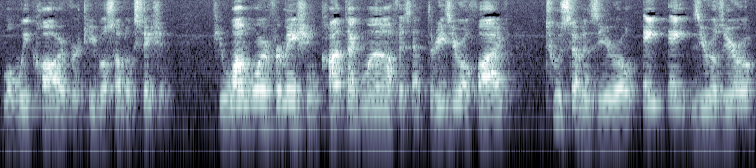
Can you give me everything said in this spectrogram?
what we call a vertebral subluxation. If you want more information, contact my office at 305 270 8800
